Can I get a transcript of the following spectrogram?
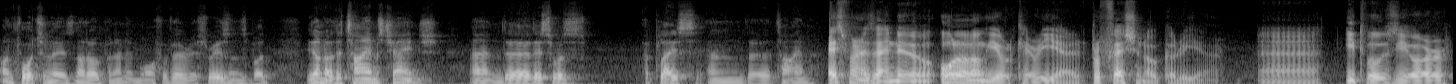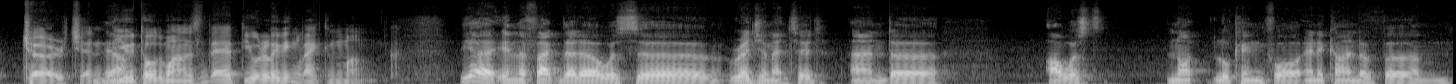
Unfortunately, it's not open anymore for various reasons. But you don't know. The times change, and uh, this was a place and time. As far as I know, all along your career, professional career, uh, it was your church, and Yeah. you told once that you were living like a monk. Yeah, in the fact that I was uh, regimented and uh, I was not looking for any kind of. Um,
